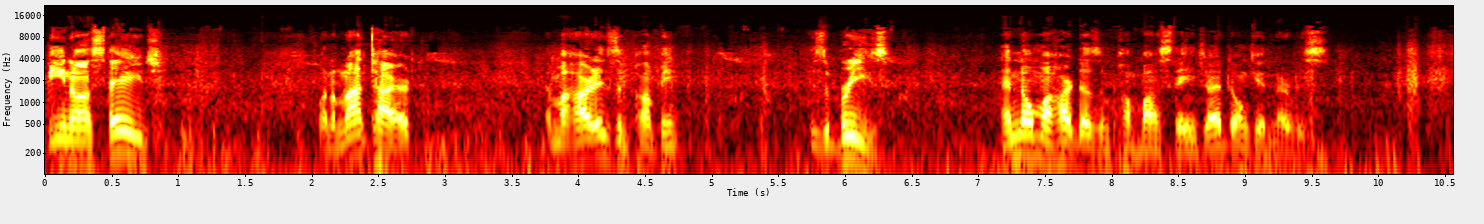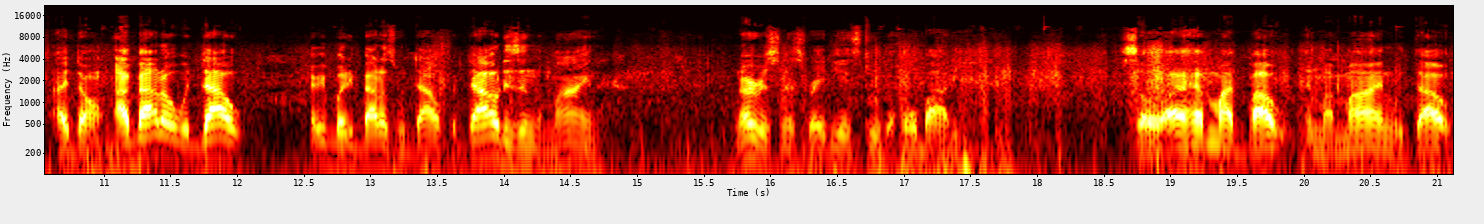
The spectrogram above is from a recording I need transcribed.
being on stage when I'm not tired and my heart isn't pumping is a breeze. And no, my heart doesn't pump on stage. I don't get nervous. I don't. I battle with doubt. Everybody battles with doubt, but doubt is in the mind. Nervousness radiates through the whole body. So I have my bout in my mind with doubt,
